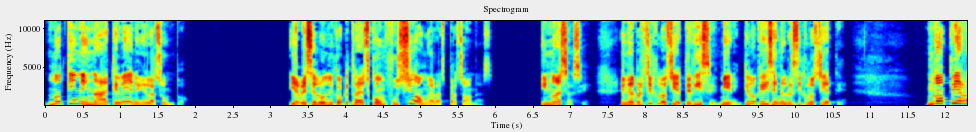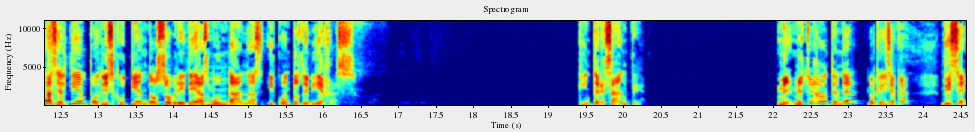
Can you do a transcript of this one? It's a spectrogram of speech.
no tienen nada que ver en el asunto. Y a veces lo único que trae es confusión a las personas. Y no es así. En el versículo 7 dice, miren, ¿qué es lo que dice en el versículo 7? No pierdas el tiempo discutiendo sobre ideas mundanas y cuentos de viejas. Qué interesante. ¿Me, me estoy dejando entender lo que dice acá? Dice,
